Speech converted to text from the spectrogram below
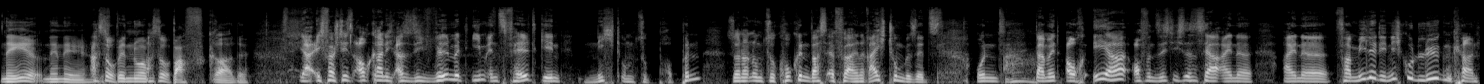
Nee, nee, nee. Ach so, Ich bin nur so. baff gerade. Ja, ich verstehe es auch gar nicht. Also sie will mit ihm ins Feld gehen, nicht um zu poppen, sondern um zu gucken, was er für einen Reichtum besitzt. Und damit auch er, offensichtlich ist es ja eine, eine Familie, die nicht gut lügen kann.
